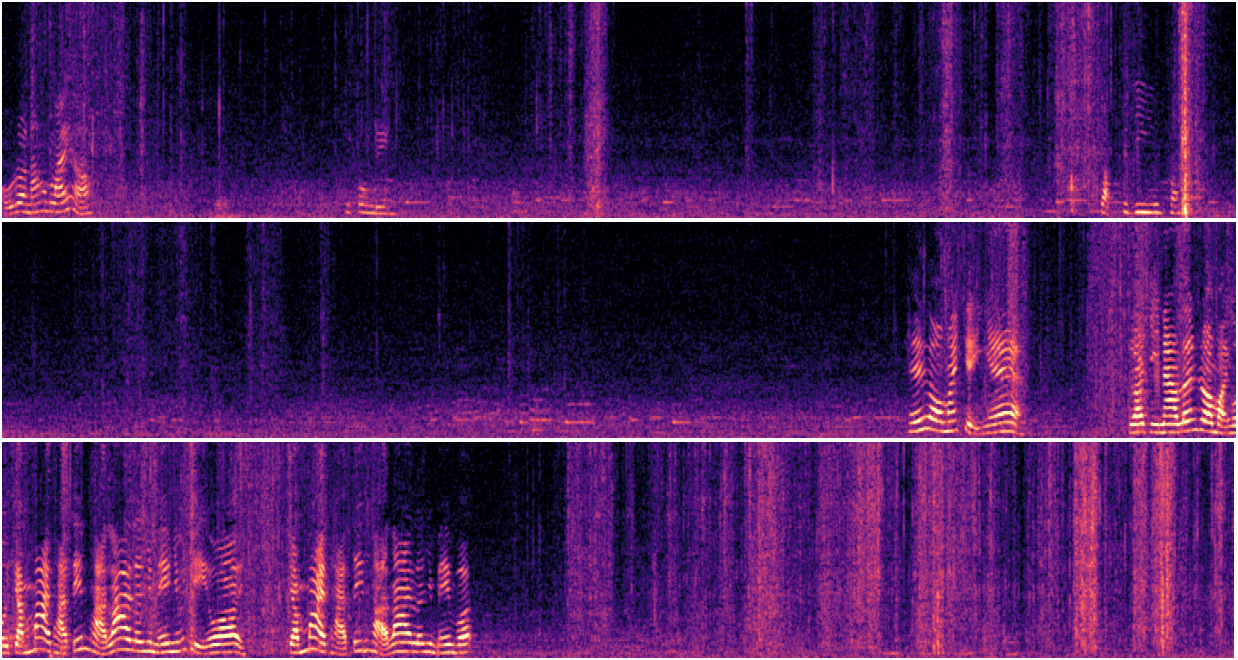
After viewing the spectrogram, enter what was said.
Ủa rồi nó không lấy hả? Cái con điên. Chọc cái đi không? Hello mấy chị nha. Rồi chị nào lên rồi mọi người chấm bài thả tim thả like lên giùm em những chị ơi. Chấm bài thả tim thả like lên giùm em với.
